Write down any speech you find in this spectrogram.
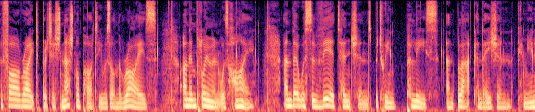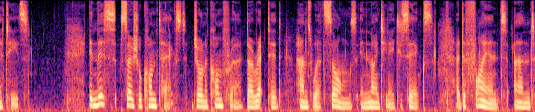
The far right British National Party was on the rise, unemployment was high, and there were severe tensions between police and black and Asian communities. In this social context, John Akomfrah directed Handsworth Songs in 1986, a defiant and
